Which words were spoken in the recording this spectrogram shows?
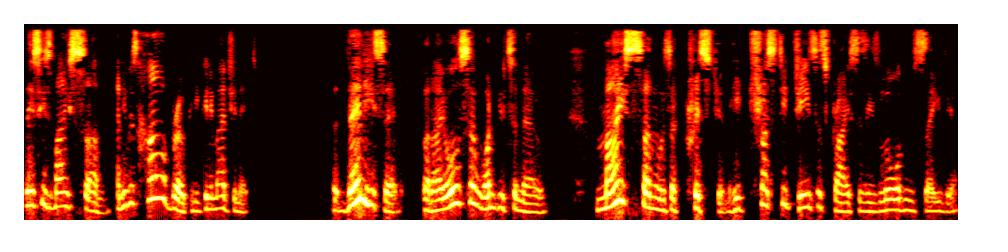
this is my son. And he was heartbroken. You can imagine it. But then he said, but I also want you to know my son was a Christian. He trusted Jesus Christ as his Lord and Savior.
